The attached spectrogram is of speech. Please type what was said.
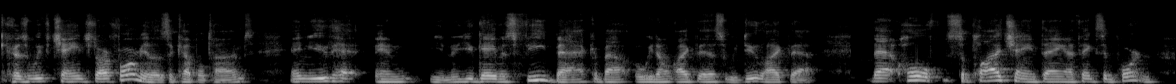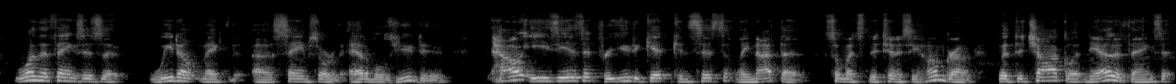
because we've changed our formulas a couple times, and you've had and you know you gave us feedback about "Oh, we don't like this, we do like that. That whole supply chain thing, I think, is important. One of the things is that we don't make the uh, same sort of edibles you do how easy is it for you to get consistently not the so much the tennessee homegrown but the chocolate and the other things that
